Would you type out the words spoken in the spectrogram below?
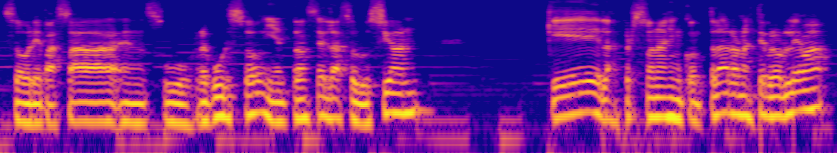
sobrepasada en sus recursos, y entonces la solución que las personas encontraron a este problema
